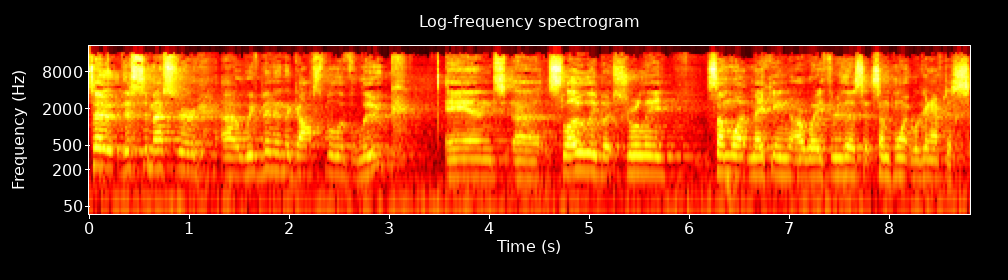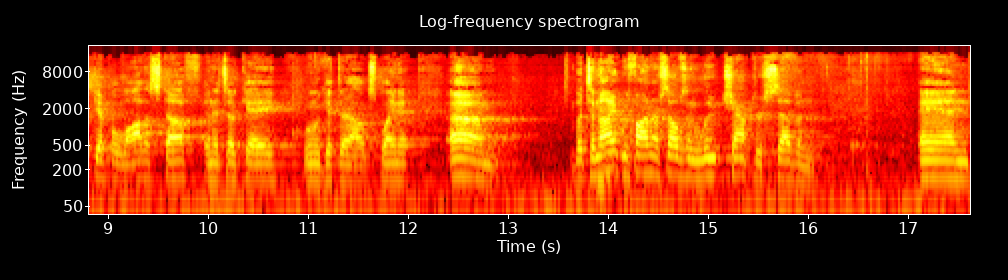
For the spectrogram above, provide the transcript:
So, this semester, uh, we've been in the Gospel of Luke, and uh, slowly but surely, somewhat making our way through this. At some point, we're going to have to skip a lot of stuff, and it's okay. When we get there, I'll explain it. Um, but tonight, we find ourselves in Luke chapter 7. And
